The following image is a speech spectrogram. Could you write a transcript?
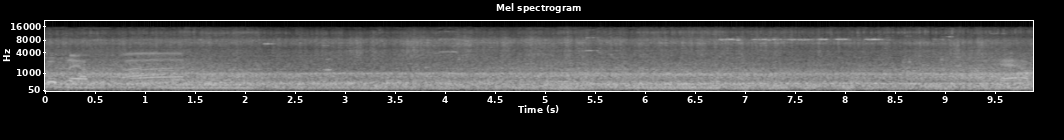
ปุ๊บเลยครับอ่าของแท้ครับ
